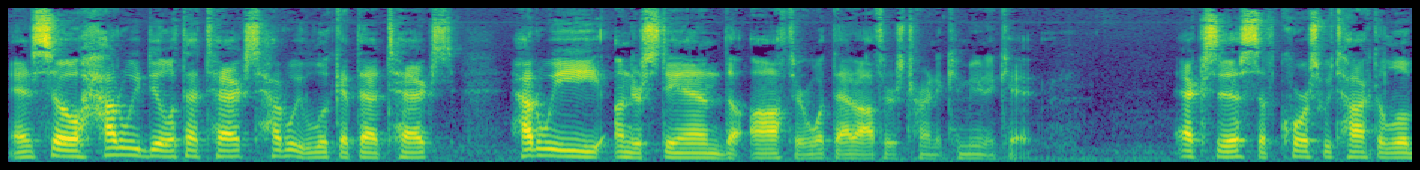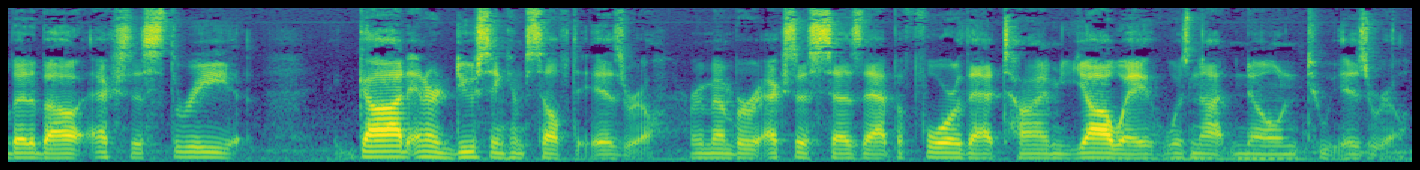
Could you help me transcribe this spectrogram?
And so, how do we deal with that text? How do we look at that text? how do we understand the author, what that author is trying to communicate? Exodus, of course, we talked a little bit about Exodus 3, God introducing himself to Israel. Remember, Exodus says that before that time, Yahweh was not known to Israel.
